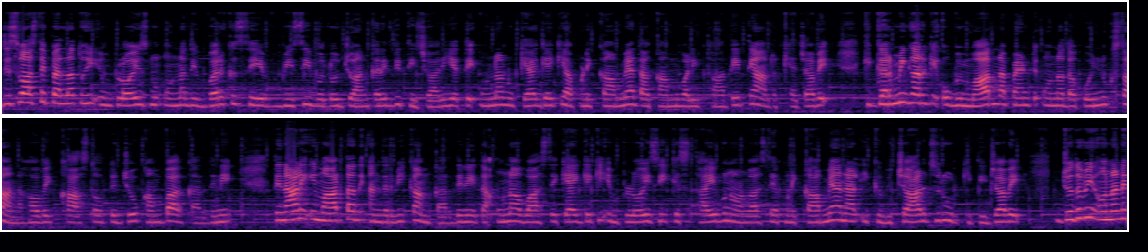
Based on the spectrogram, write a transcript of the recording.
ਜਿਸ ਵਾਸਤੇ ਪਹਿਲਾਂ ਤੋਂ ਹੀ EMPLOYEES ਨੂੰ ਉਹਨਾਂ ਦੀ ਵਰਕ ਸੇਵ BC ਵੱਲੋਂ ਜਾਣਕਾਰੀ ਦਿੱਤੀ ਜਾ ਰਹੀ ਹੈ ਤੇ ਉਹਨਾਂ ਨੂੰ ਕਿਹਾ ਗਿਆ ਕਿ ਆਪਣੇ ਕਾਮਿਆਂ ਦਾ ਕੰਮ ਵਾਲੀ ਥਾਂ ਤੇ ਧਿਆਨ ਰੱਖਿਆ ਜਾਵੇ ਕਿ ਗਰਮੀ ਕਰਕੇ ਉਹ ਬਿਮਾਰ ਨਾ ਪੈਣ ਤੇ ਉਹਨਾਂ ਦਾ ਕੋਈ ਨੁਕਸਾਨ ਨਾ ਹੋਵੇ, ਖਾਸ ਤੌਰ ਤੇ ਜੋ ਕੰਮ ਬਾਹਰ ਕਰਦੇ ਨੇ। ਤੇ ਨਾਲ ਹੀ ਇਮਾਰਤਾਂ ਦੇ ਅੰਦਰ ਵੀ ਕੰਮ ਕਰਦੇ ਨੇ ਤਾਂ ਉਹਨਾਂ ਵਾਸਤੇ ਕਿਹਾ ਗਿਆ ਕਿ EMPLOYEES ਇੱਕ ਸਥਾਈ ਬਣਾਉਣ ਵਾਸਤੇ ਆਪਣੇ ਕਾਮਿਆਂ ਨਾਲ ਇੱਕ ਵਿਚਾਰ ਜ਼ਰੂਰ ਕੀਤੀ ਜਾਵੇ। ਜਦੋਂ ਵੀ ਉਹਨਾਂ ਨੇ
